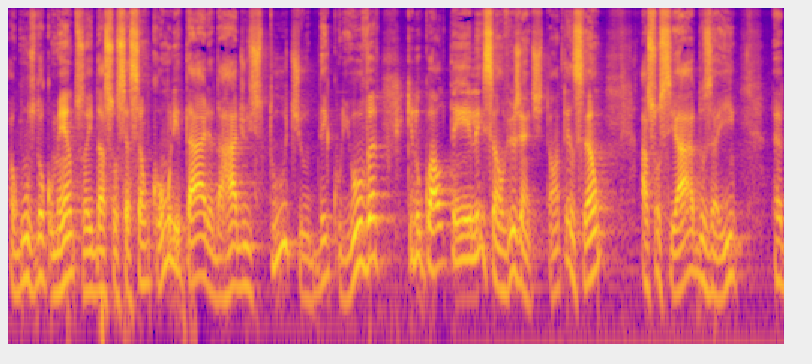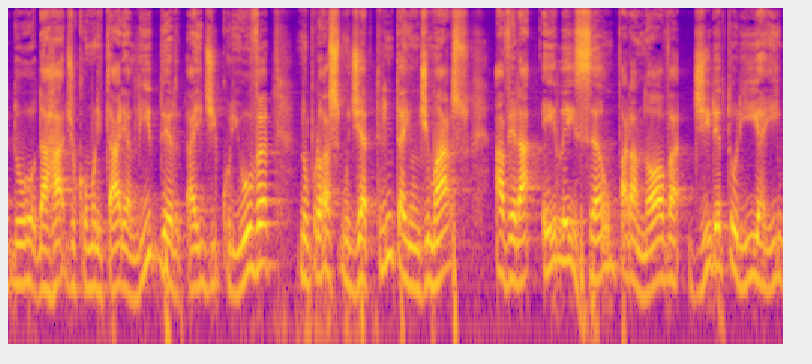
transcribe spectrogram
alguns documentos aí da Associação Comunitária da Rádio Estúdio de Curiúva, que no qual tem eleição, viu gente? Então atenção, associados aí né, do, da Rádio Comunitária Líder aí de Curiúva, no próximo dia 31 de março, haverá eleição para a nova diretoria aí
